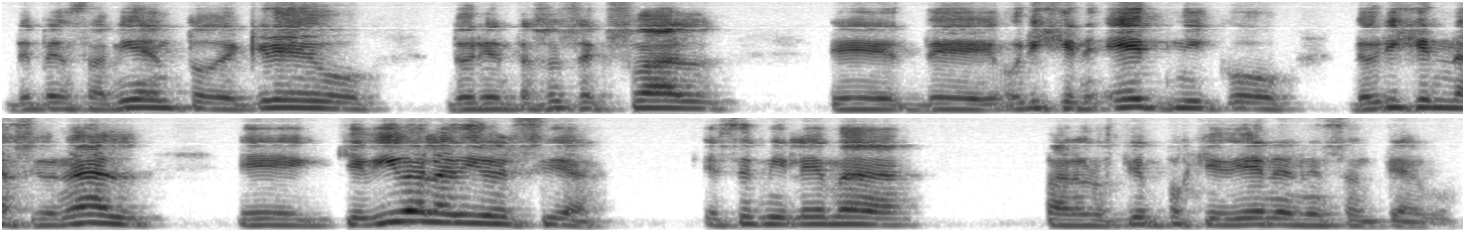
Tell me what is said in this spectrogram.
de pensamiento, de credo, de orientación sexual, de origen étnico, de origen nacional. que viva la diversidad. Ese es mi lema para los tiempos que vienen en Santiago.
